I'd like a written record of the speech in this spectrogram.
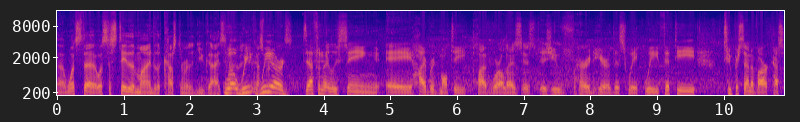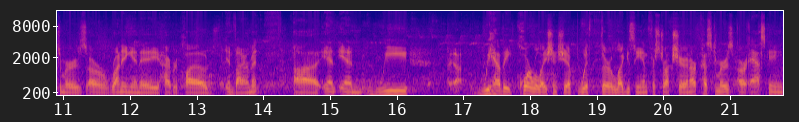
Uh, what's the what's the state of the mind of the customer that you guys Well, we, we are base? definitely seeing a hybrid multi-cloud world, as, as, as you've heard here this week. We 52% of our customers are running in a hybrid cloud environment, uh, and and we uh, we have a core relationship with their legacy infrastructure, and our customers are asking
